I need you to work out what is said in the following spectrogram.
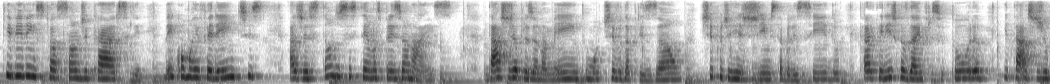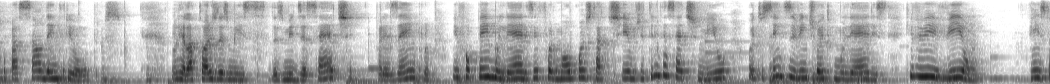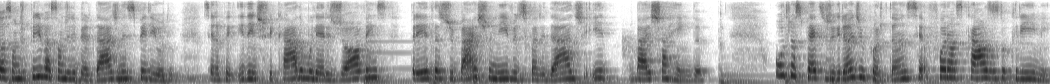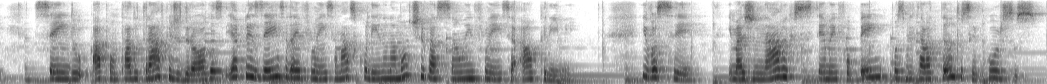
que vivem em situação de cárcere, bem como referentes à gestão dos sistemas prisionais, taxa de aprisionamento, motivo da prisão, tipo de regime estabelecido, características da infraestrutura e taxas de ocupação, dentre outros. No relatório de 2017, por exemplo, o Infopem Mulheres informou o quantitativo de 37.828 mulheres que viviam em situação de privação de liberdade nesse período, sendo identificado mulheres jovens, pretas de baixo nível de escolaridade e baixa renda. Outro aspecto de grande importância foram as causas do crime, sendo apontado o tráfico de drogas e a presença da influência masculina na motivação e influência ao crime. E você, imaginava que o sistema Infobem possibilitava tantos recursos?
